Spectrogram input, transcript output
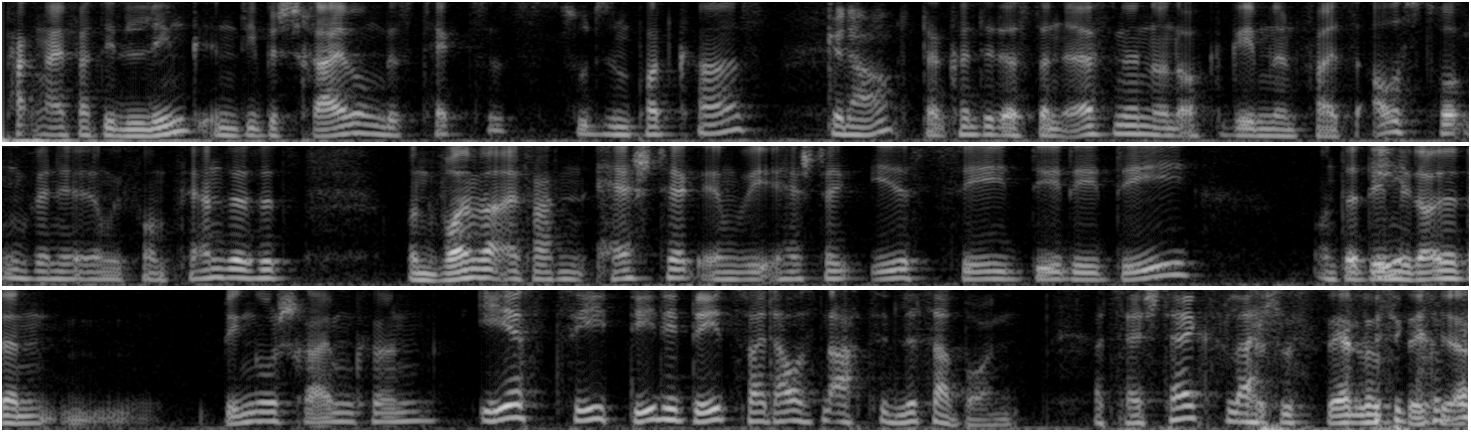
packen einfach den Link in die Beschreibung des Textes zu diesem Podcast. Genau. Da könnt ihr das dann öffnen und auch gegebenenfalls ausdrucken, wenn ihr irgendwie vorm Fernseher sitzt. Und wollen wir einfach einen Hashtag irgendwie, Hashtag ESCDDD, unter dem E- die Leute dann Bingo schreiben können? ESC DDD 2018 Lissabon. Als Hashtag vielleicht. Das ist sehr lustig, ja.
